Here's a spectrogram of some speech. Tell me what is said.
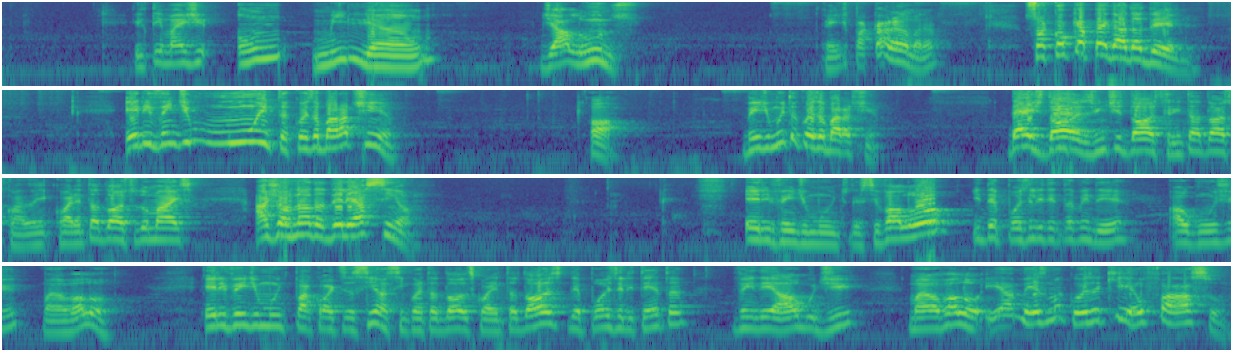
Ele tem mais de um milhão de alunos. Vende pra caramba, né? Só qual que é a pegada dele? Ele vende muita coisa baratinha. Ó, vende muita coisa baratinha. 10 dólares, 20 dólares, 30 dólares, 40 dólares, tudo mais. A jornada dele é assim, ó. Ele vende muito desse valor e depois ele tenta vender alguns de maior valor. Ele vende muito pacotes assim, ó, 50 dólares, 40 dólares, depois ele tenta vender algo de maior valor. E é a mesma coisa que eu faço.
